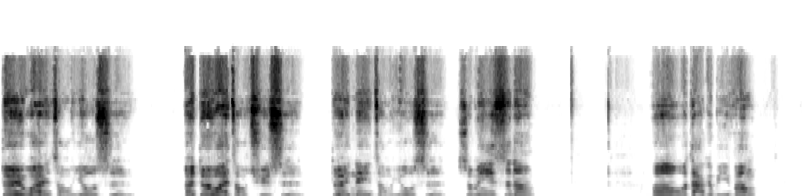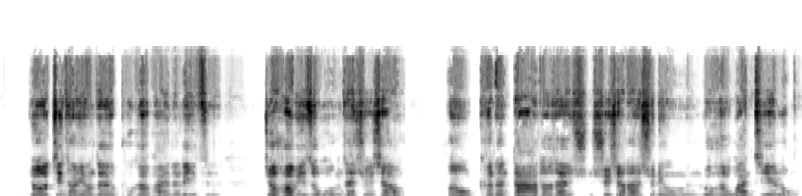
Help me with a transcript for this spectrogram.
对外找优势，而对外找趋势，对内找优势，什么意思呢？呃，我打个比方，就经常用这个扑克牌的例子，就好比是我们在学校。哦，可能大家都在学校都在训练我们如何玩接龙。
